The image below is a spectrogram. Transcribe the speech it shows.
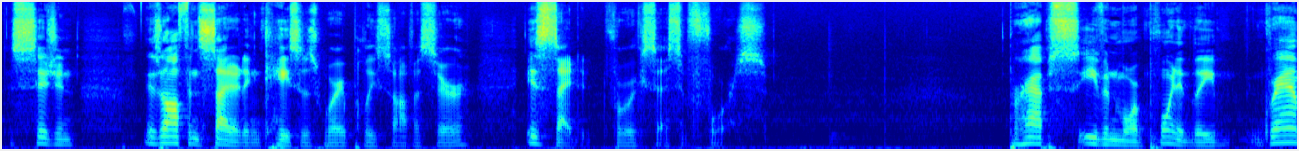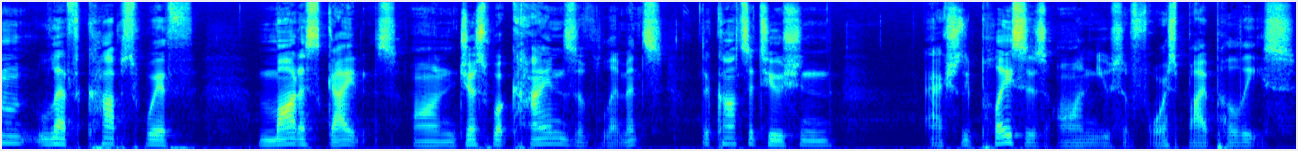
decision is often cited in cases where a police officer is cited for excessive force. Perhaps even more pointedly, Graham left cops with modest guidance on just what kinds of limits the Constitution actually places on use of force by police.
